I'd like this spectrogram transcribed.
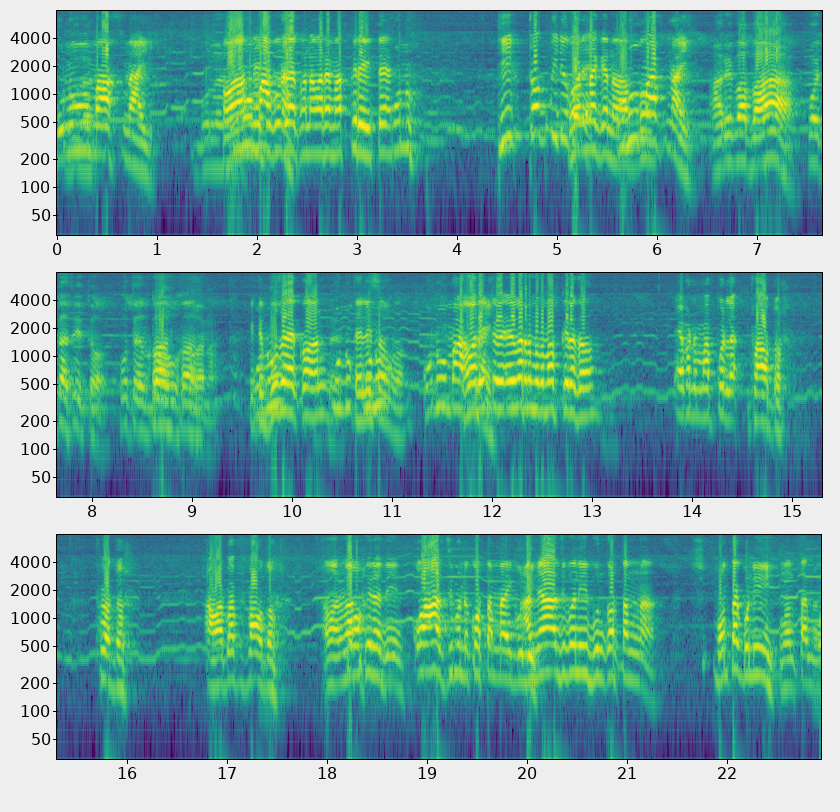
কোনো মাফ নাই। এখন আমারে মাফ করে দিতে কোনো টিকটক ভিডিও করে না কেন? নাই। আরে বাবা কইতাছি তো বউ না একটু কোনো- বুঝে এখন কোনো- তাহলে চলবো। কোনো মাফ আমার নাই। একটু এবারের মতো মাফ করে দাও। এবার মাফ করলে ফাওদর ফাওদর আমার বাপে ফাওদর আমার মাফ করে দিন। ও আর জীবনে করতাম না এগুলি। আমি আজীবনী ভুল করতাম না। মন থাকব নি? মন থাকব।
